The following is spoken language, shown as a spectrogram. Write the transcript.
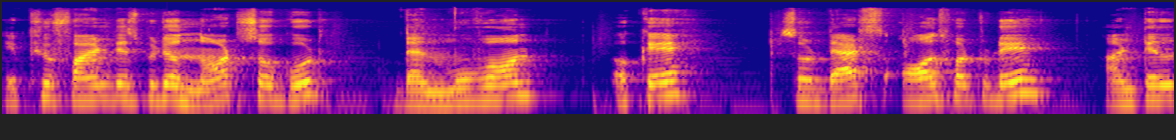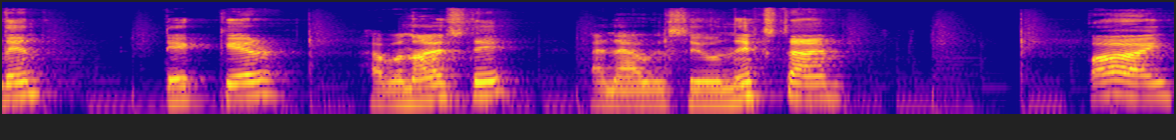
If you find this video not so good then move on okay? So that's all for today. Until then take care. Have a nice day and i will see you next time. Bye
